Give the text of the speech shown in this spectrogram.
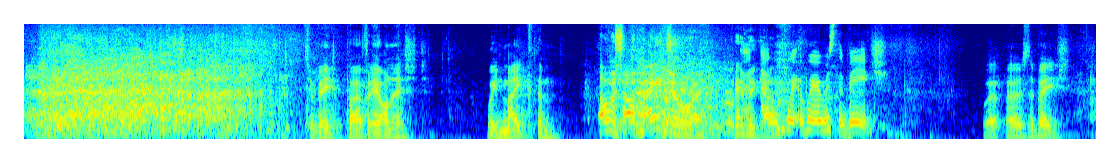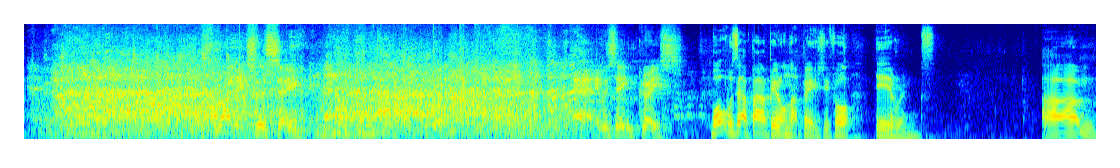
to be perfectly honest, we'd make them. Oh, it's homemade jewellery. Here we go. And wh- where was the beach? Where, where was the beach? it's right next to the sea. Uh, it was in Greece. What was it about being on that beach? You thought earrings. Um,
